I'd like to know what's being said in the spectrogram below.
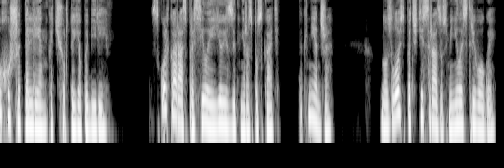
Ох уж эта Ленка, черт ее побери. Сколько раз просила ее язык не распускать. Так нет же. но злость почти сразу сменилась тревогой.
